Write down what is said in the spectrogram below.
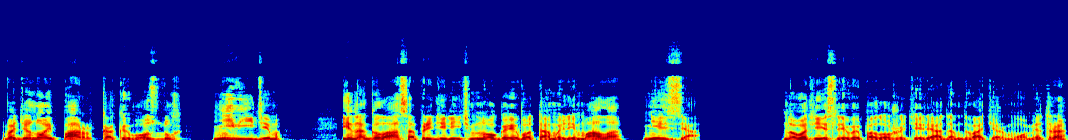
Водяной пар, как и воздух, невидим, и на глаз определить, много его там или мало, нельзя. Но вот если вы положите рядом два термометра,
